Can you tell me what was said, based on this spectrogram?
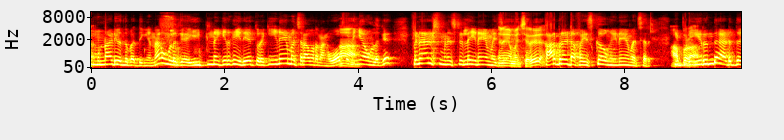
முன்னாடி வந்து பாத்தீங்கன்னா உங்களுக்கு இன்னைக்கு இருக்க இதே துறைக்கு இணையமைச்சராகவும் இருந்தாங்க. ஓப்பனிங்கே அவங்களுக்கு ஃபினான்ஸ் மினிஸ்டர்ல இணையமைச்சர். இணையமைச்சர். கார்பரேட் அஃபேர்ஸ்க்கு அவங்க இணையமைச்சர். இப்படி அப்புறம்? இருந்து அடுத்து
